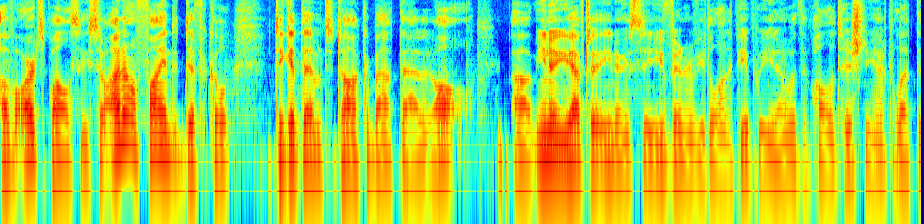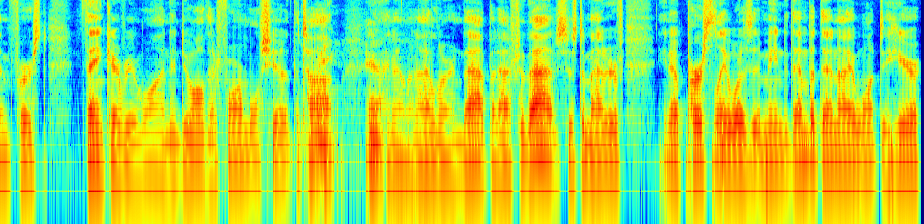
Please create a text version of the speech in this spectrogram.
of arts policy. So I don't find it difficult to get them to talk about that at all. Um, you know, you have to, you know, so you've interviewed a lot of people, you know, with the politician, you have to let them first thank everyone and do all their formal shit at the top, Yeah. you know, and I learned that. But after that, it's just a matter of, you know, personally, what does it mean to them? But then I want to hear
